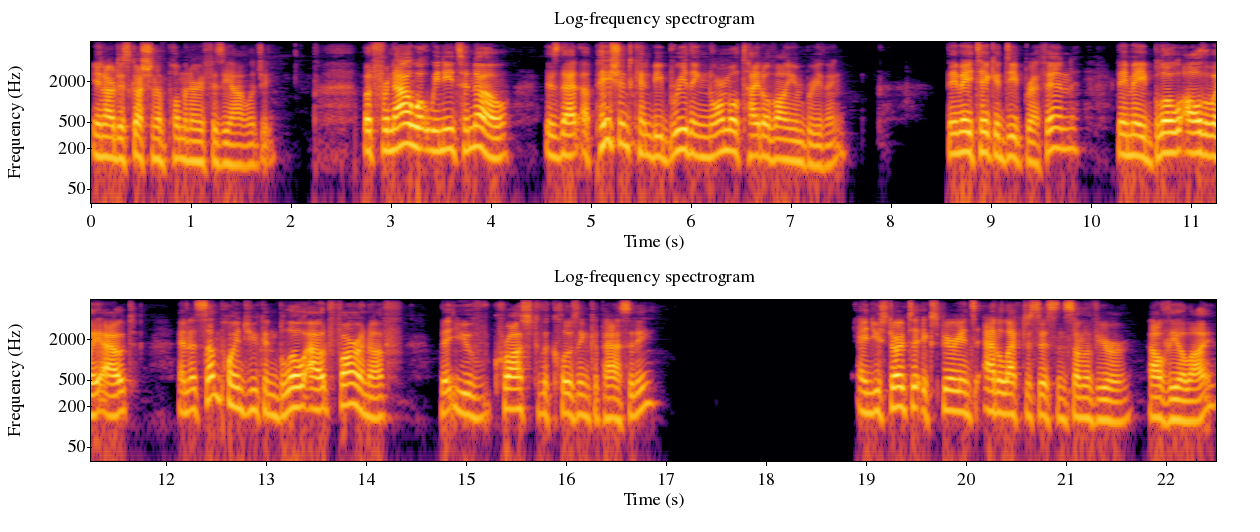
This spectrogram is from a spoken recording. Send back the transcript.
in our discussion of pulmonary physiology. But for now, what we need to know is that a patient can be breathing normal tidal volume breathing. They may take a deep breath in, they may blow all the way out, and at some point you can blow out far enough that you've crossed the closing capacity, and you start to experience atelectasis in some of your alveoli.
